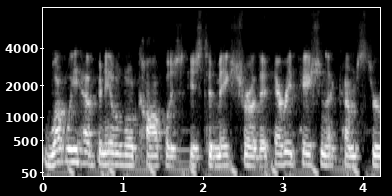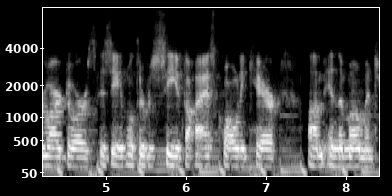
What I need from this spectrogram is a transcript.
What we have been able to accomplish is to make sure that every patient that comes through our doors is able to receive the highest quality care um, in the moment.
